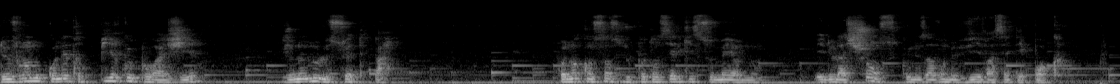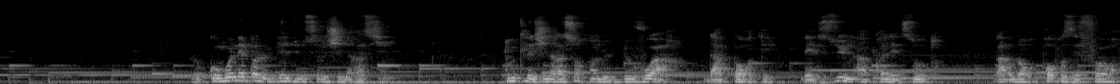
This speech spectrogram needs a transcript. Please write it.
Devrons-nous connaître pire que pour agir? Je ne nous le souhaite pas. Prenons conscience du potentiel qui sommeille en nous et de la chance que nous avons de vivre à cette époque. Le Congo n'est pas le bien d'une seule génération. Toutes les générations ont le devoir d'apporter les unes après les autres, par leurs propres efforts,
